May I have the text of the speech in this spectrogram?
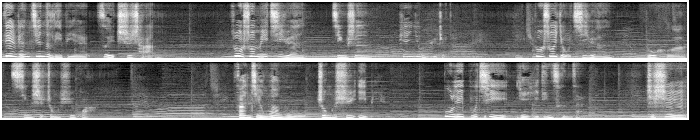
恋人间的离别最痴缠。若说没奇缘，今生偏又遇着他；若说有奇缘，如何心事终虚化？凡间万物终须一别，不离不弃也一定存在，只是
